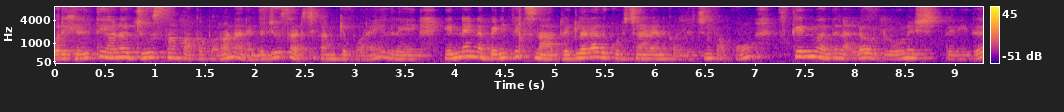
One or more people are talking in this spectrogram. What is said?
ஒரு ஹெல்த்தியான ஜூஸ் தான் பார்க்க போகிறோம் நான் ரெண்டு ஜூஸ் அடித்து காமிக்க போகிறேன் இதில் என்னென்ன பெனிஃபிட்ஸ் நான் ரெகுலராக அது குடிச்சனால எனக்கு வந்துச்சுன்னு பார்ப்போம். ஸ்கின் வந்து நல்ல ஒரு க்ளோனிஷ் தெரியுது.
